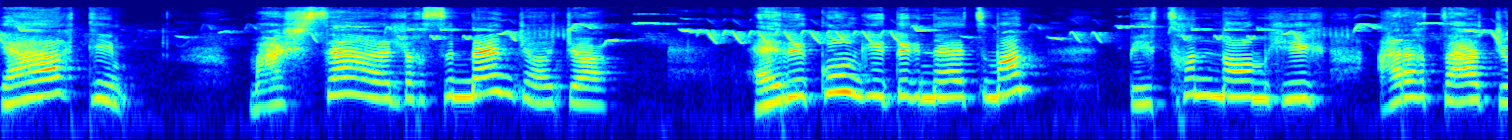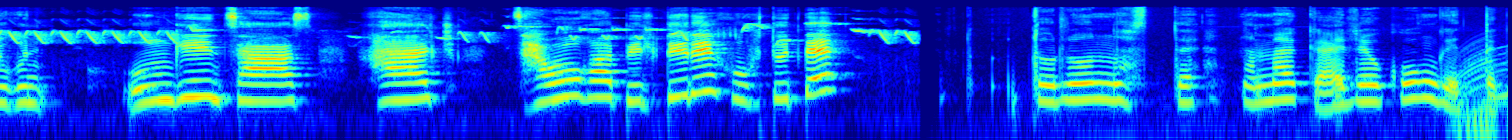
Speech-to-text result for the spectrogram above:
Яг тийм. Маш сайн ойлгосон байна Жожо. Харигун гэдэг найз маань бяцхан ном хийх арга зааж өгнө. Өнгийн цаас, хайж, цавууга бэлдээрээ хүүхдүүдээ Дөрөв настай намайг аригун гэдэг.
